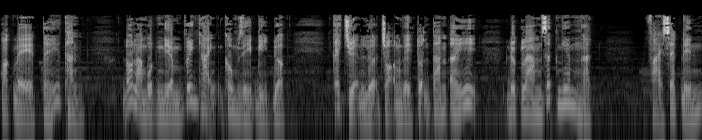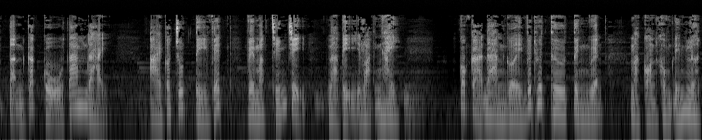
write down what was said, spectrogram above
hoặc để tế thần. Đó là một niềm vinh hạnh không gì bì được. Cái chuyện lựa chọn người tuẫn tán ấy được làm rất nghiêm ngặt, phải xét đến tận các cụ tam đại. Ai có chút tì vết về mặt chính trị là bị loại ngay. Có cả đàn người viết huyết thư tình nguyện mà còn không đến lượt.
